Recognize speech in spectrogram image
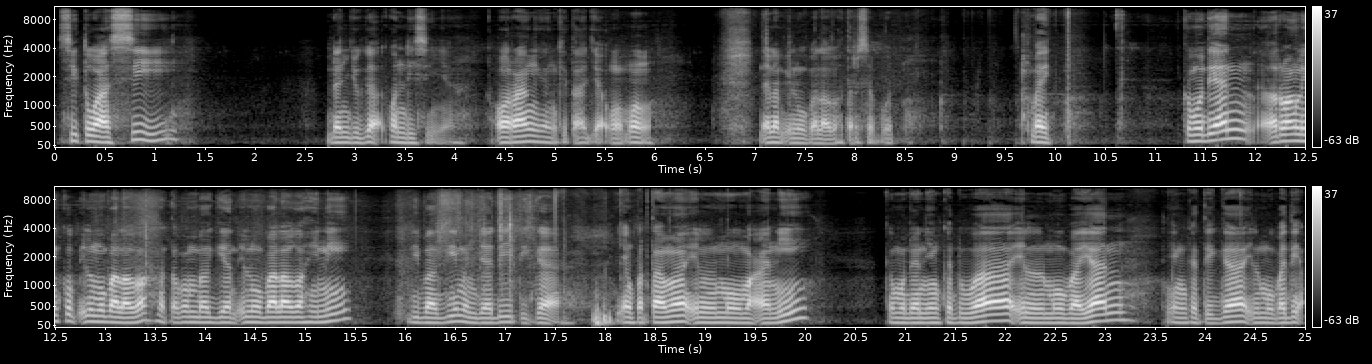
situasi dan juga kondisinya. Orang yang kita ajak ngomong dalam ilmu balaghah tersebut. Baik. Kemudian ruang lingkup ilmu balaghah atau pembagian ilmu balaghah ini dibagi menjadi tiga. Yang pertama ilmu ma'ani, kemudian yang kedua ilmu bayan, yang ketiga ilmu badi'.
